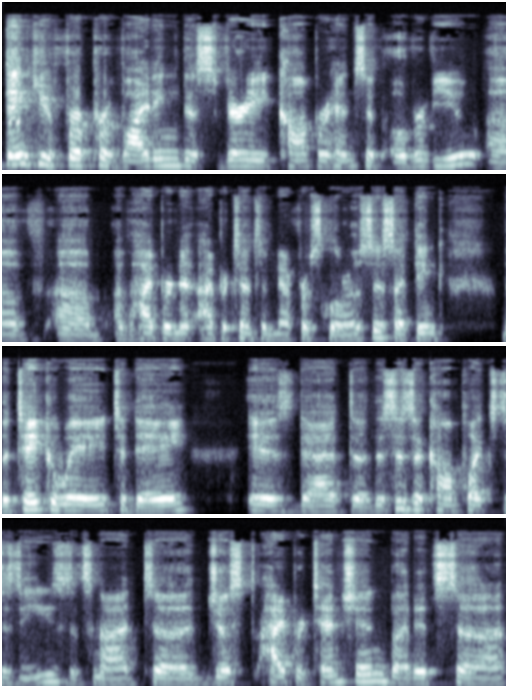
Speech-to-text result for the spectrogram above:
thank you for providing this very comprehensive overview of of hyper, hypertensive nephrosclerosis. I think the takeaway today is that uh, this is a complex disease. It's not uh, just hypertension, but it's uh,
